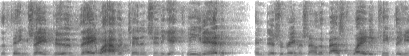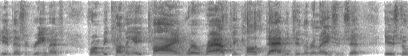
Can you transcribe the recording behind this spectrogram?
the things they do, they will have a tendency to get heated in disagreements. Now, the best way to keep the heated disagreements from becoming a time where wrath can cause damage in the relationship is to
